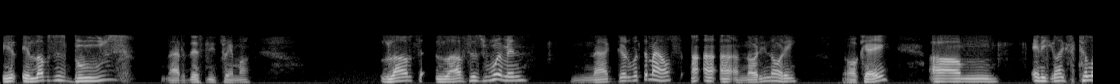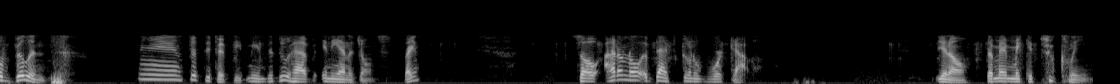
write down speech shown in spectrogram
he, he loves his booze, not a Disney trademark. Loves loves his women, not good with the mouse. Uh uh uh, naughty naughty. Okay. Um, and he likes to kill villains. And 50 50. I mean, they do have Indiana Jones, right? So I don't know if that's going to work out. You know, they may make it too clean.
